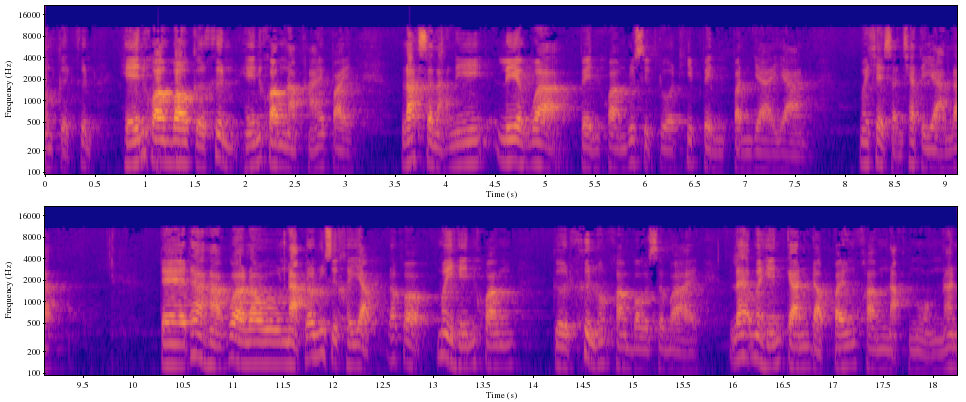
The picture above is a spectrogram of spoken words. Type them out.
มันเกิดขึ้น เห็นความเบาเกิดขึ้น เห็นความหนักหายไป ลักษณะนี้เรียกว่าเป็นความรู้สึกตัวที่เป็นปัญญายาณไม่ใช่สัญชาตญาณละแต่ถ้าหากว่าเราหนักแล้วรู้สึกขยับ แล้วก็ไม่เห็นความเกิดขึ้นของความเบาสบาย และไม่เห็นการดับไปของความหนักหน่วงนั้น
